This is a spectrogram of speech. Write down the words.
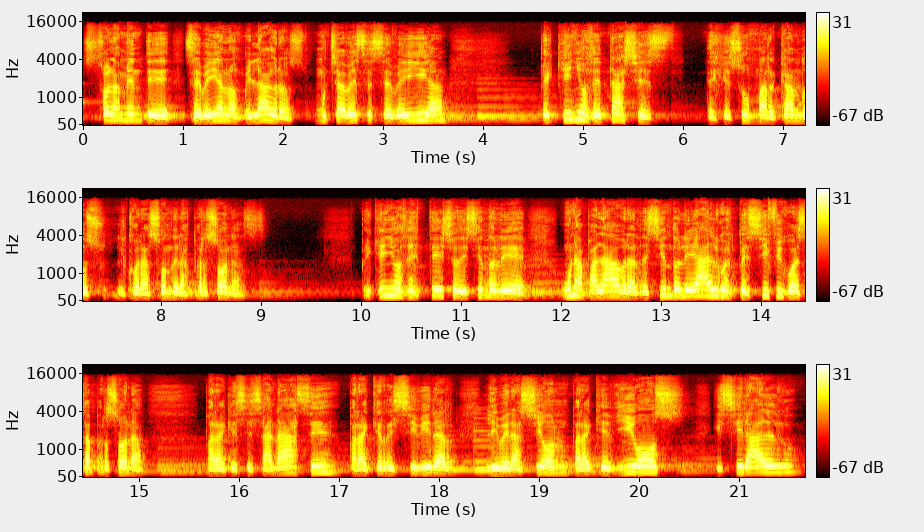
solamente se veían los milagros, muchas veces se veían pequeños detalles de Jesús marcando el corazón de las personas. pequeños destellos, diciéndole una palabra, diciéndole algo específico a esa persona para que se sanase, para que recibiera liberación, para que Dios hiciera algo.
